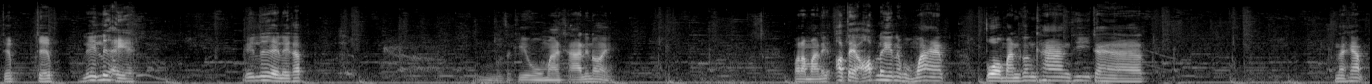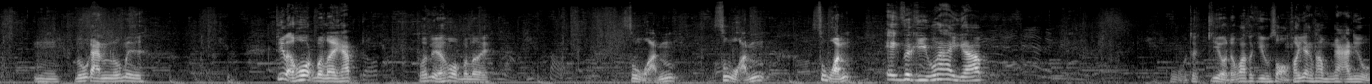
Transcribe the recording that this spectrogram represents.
เจ็บเจ็บเรื่อยๆ เรื่อยๆเลยครับสกิลมาช้านิดหน่อยประมาณนี้เอาแต่ออฟเลยนะผมว่าตัวมันค่อนข้างที่จะนะครับอืมรู้กันรู้มือ ที่เหลือโหดหมดเลยครับ ตัวเหลือโหดหมดเลย สวน สวน สวน เอ็กซ์คิวให้ครับโอ้โหจะเกี่ยวแต่ว่าสกิลสองเขายังทำงานอยู่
